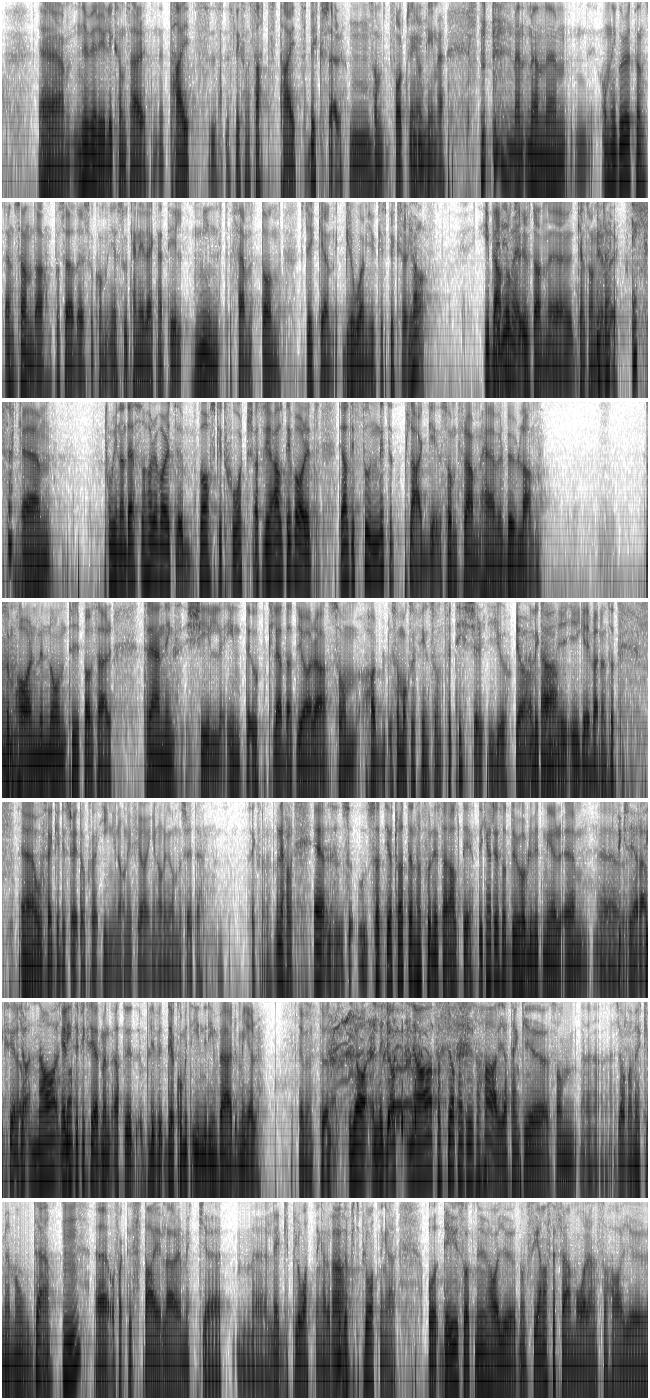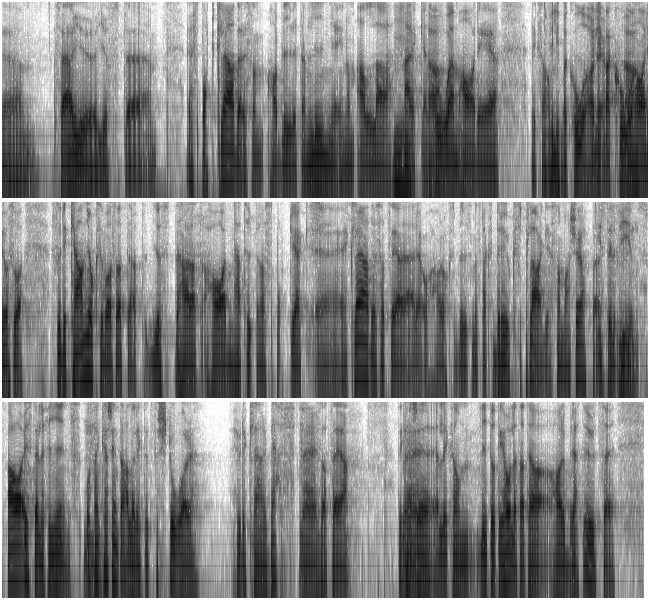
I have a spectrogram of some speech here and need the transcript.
Eh, nu är det ju liksom så här tights, liksom sats-tights-byxor Mm. som folk springer omkring med. men men eh, om ni går ut på en, en söndag på Söder så, kommer ni, så kan ni räkna till minst 15 stycken gråa mjukisbyxor. Ja, Ibland det också med- utan eh, kalsonger utan, under. exakt. Ehm, och innan dess så har det varit eh, basketshorts. Alltså det har alltid varit, det har alltid funnits ett plagg som framhäver bulan. Som Mm. har med någon typ av så här träningschill, inte uppklädd att göra. Som, har, som också finns som fetischer ju. Ja. liksom, Ja. I, i gayvärlden. Så att, eh, och säkert i straight också. Ingen aning, för jag har ingen aning om den straight är sexare. Men i alla fall. Eh, så, så, så att jag tror att den har funnits där alltid. Det kanske är så att du har blivit mer ehm, eh, Fixerad. fixerad. Ja, na, Eller jag- inte fixerad, men att det, blivit, det har kommit in i din värld mer. Eventuellt. Ja, eller jag, ja, fast jag tänker ju så här. Jag tänker ju som eh, jobbar mycket med mode eh, och faktiskt stylar mycket med läggplåtningar och Ja. produktplåtningar. Och det är ju så att nu har ju de senaste fem åren så, har ju, eh, så är det ju just eh, sportkläder som har blivit en linje inom alla märken. Ja. H&M har det. Liksom, Filippa K har det. Filippa K Ja. har det och så. Så det kan ju också vara så att, att just det här att ha den här typen av sportiga eh, kläder så att säga är det, och har också blivit som ett slags bruksplagg som man köper. Istället för jeans. Ja, istället för jeans. Mm. Och sen kanske inte alla riktigt förstår hur det klär bäst, Nej. så att säga. Det Nej. kanske är liksom lite åt det hållet, att det har, brett ut sig.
